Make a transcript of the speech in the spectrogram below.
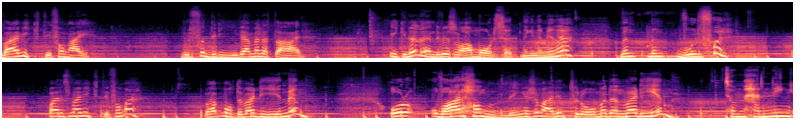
Hva er viktig for meg? Hvorfor driver jeg med dette her? Ikke nødvendigvis hva er målsetningene mine, men, men hvorfor? Hva er det som er viktig for meg? Hva er på en måte verdien min? Og, og hva er handlinger som er i tråd med den verdien? Tom Henning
